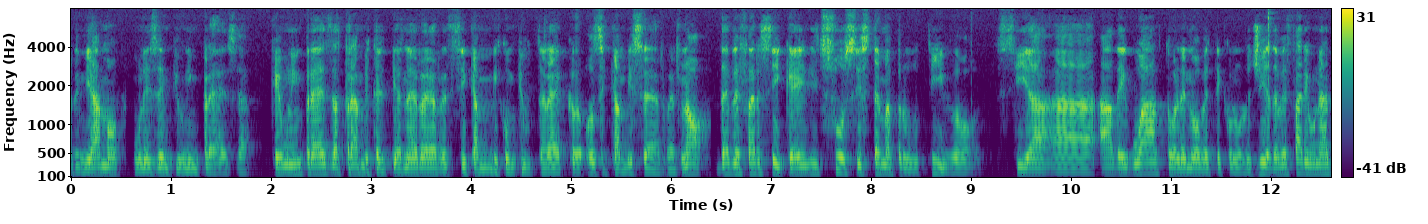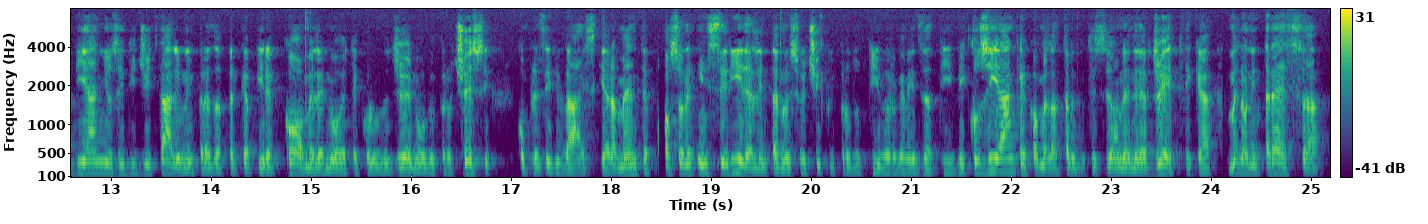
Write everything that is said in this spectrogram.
Prendiamo un esempio, un'impresa che un'impresa tramite il PNRR si cambi computer ecco, o si cambi server. No, deve far sì che il suo sistema produttivo sia uh, adeguato alle nuove tecnologie, deve fare una diagnosi digitale un'impresa per capire come le nuove tecnologie, i nuovi processi, compresi i device chiaramente, possono inserire all'interno dei suoi cicli produttivi e organizzativi. Così anche come la transizione energetica. A me non interessa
